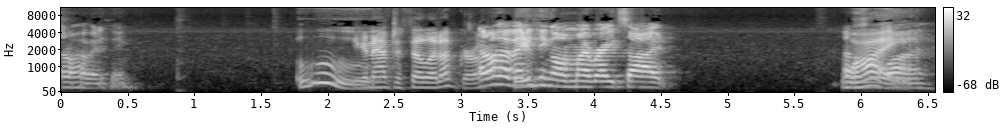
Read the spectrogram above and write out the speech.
I don't have anything. Ooh. You're gonna have to fill it up, girl. I don't have anything on my right side. I Why?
